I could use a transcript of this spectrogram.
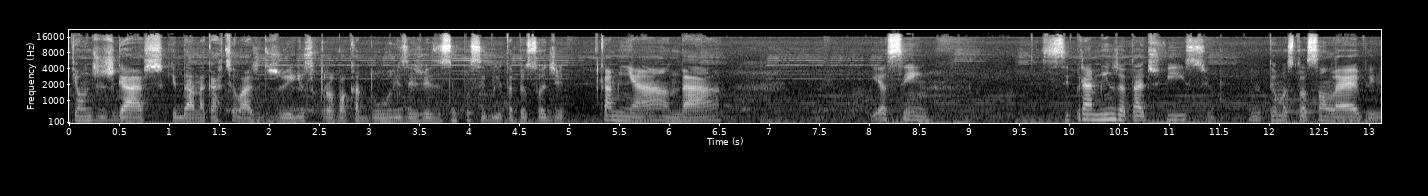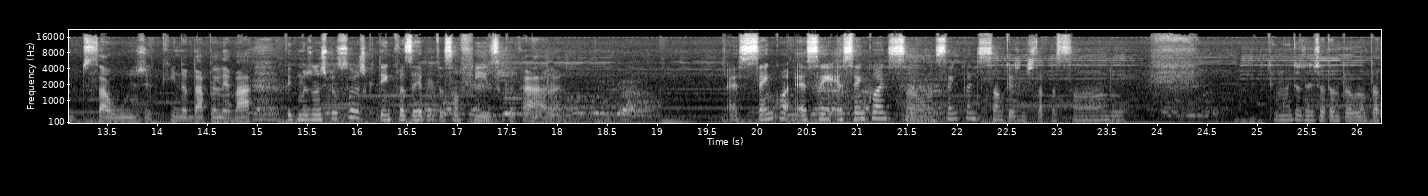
que é um desgaste que dá na cartilagem do joelho. Isso provoca dores e às vezes isso impossibilita a pessoa de caminhar, andar. E assim, se para mim já tá difícil, ainda tem uma situação leve de saúde que ainda dá para levar, fico imaginando as pessoas que têm que fazer reabilitação física, cara. É sem, é sem, é sem condição, é sem condição que a gente está passando. Tem muita gente já tendo problema para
